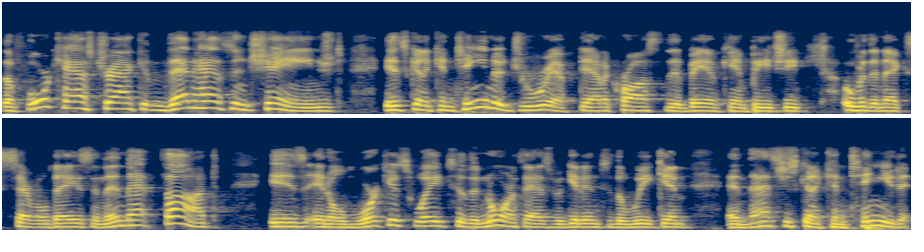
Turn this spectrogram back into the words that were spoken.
the forecast track that hasn't changed. It's going to continue to drift down across the Bay of Campeche over the next several days, and then that thought is it'll work its way to the north as we get into the weekend, and that's just going to continue to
